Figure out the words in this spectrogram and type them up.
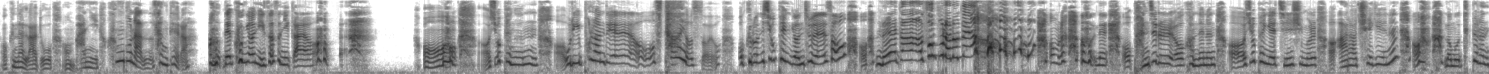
어, 그날 나도 어, 많이 흥분한 상태라. 어, 내 공연이 있었으니까요. 어, 어, 쇼팽은 어, 우리 폴란드의 어, 스타였어요. 어, 그런 쇼팽 연주에서 어, 내가 소프라노인데요. 어머나, 어, 네, 어, 반지를 어, 건네는 어, 쇼팽의 진심을 어, 알아채기에는 어, 너무 특별한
